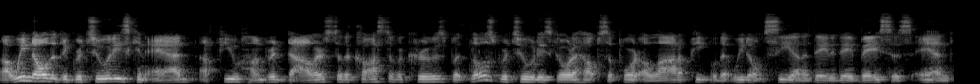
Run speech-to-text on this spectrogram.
Uh, we know that the gratuities can add a few hundred dollars to the cost of a cruise, but those gratuities go to help support a lot of people that we don't see on a day-to-day basis, and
